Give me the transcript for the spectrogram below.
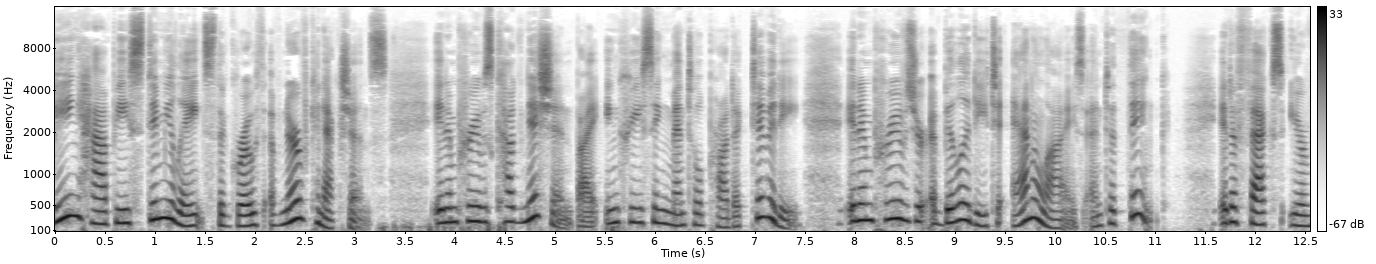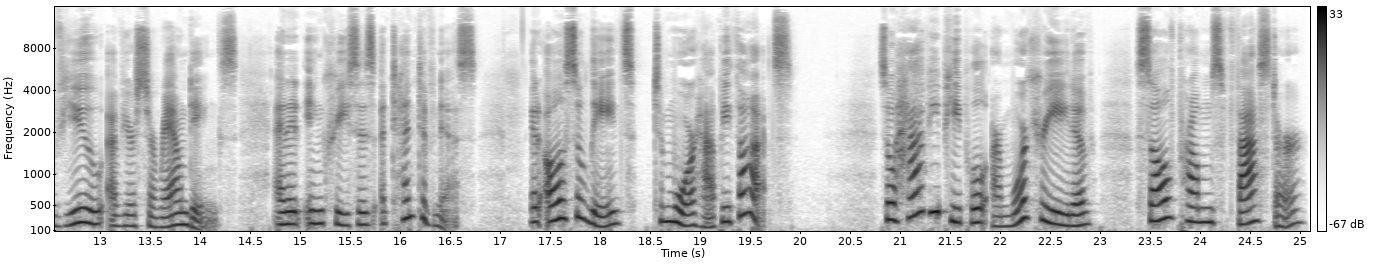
being happy stimulates the growth of nerve connections. It improves cognition by increasing mental productivity. It improves your ability to analyze and to think. It affects your view of your surroundings and it increases attentiveness. It also leads to more happy thoughts. So, happy people are more creative, solve problems faster,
